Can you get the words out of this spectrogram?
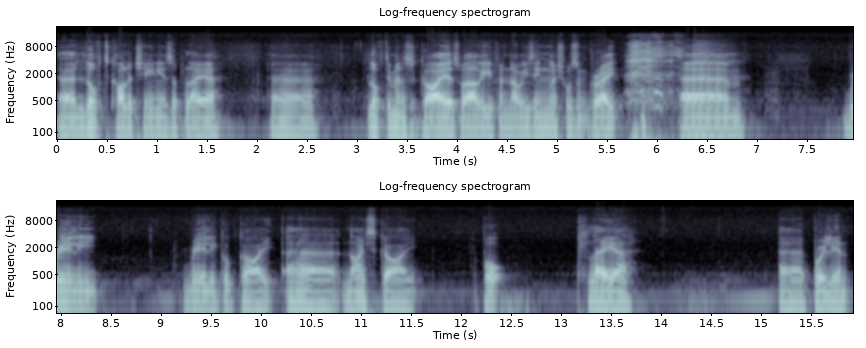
uh, loved Coloccini as a player. Uh, loved him as a guy as well, even though his English wasn't great. um, really, really good guy, uh, nice guy, but player, uh, brilliant.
